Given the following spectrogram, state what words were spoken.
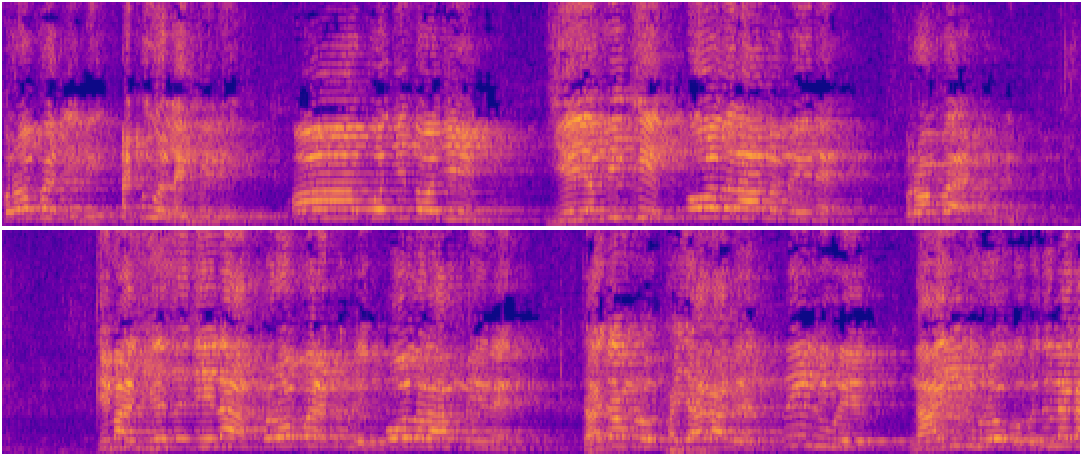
ပရောဖက်တွေလေအတုအလိမ်တွေလေအာပေါ်ကျင်တော်ချင်းယေရမိခေပေါ်သလားမမင်းနဲ့ပရောဖက်အတုတွေဒီမှာယေဇကျေလပရောဖက်အတုတွေပေါ်သလားမင်းနဲ့ဒါကြောင့်မလို့ဖယားကပြောသင်လူတွေငါဤလူတို့ကိုဘယ်သူလက်က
